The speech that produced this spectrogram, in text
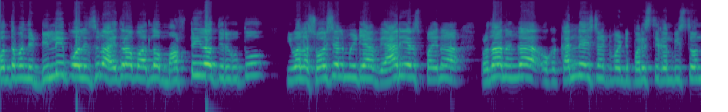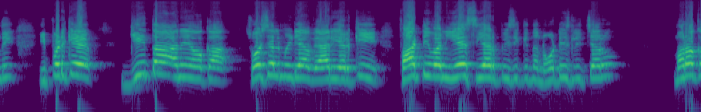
కొంతమంది ఢిల్లీ పోలీసులు హైదరాబాద్లో మఫ్టీలో తిరుగుతూ ఇవాళ సోషల్ మీడియా వ్యారియర్స్ పైన ప్రధానంగా ఒక కన్నేసినటువంటి పరిస్థితి కనిపిస్తుంది. ఇప్పటికే గీత అనే ఒక సోషల్ మీడియా వ్యారియర్కి ఫార్టీ వన్ ఏ సిఆర్పిసి కింద నోటీసులు ఇచ్చారు. మరొక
